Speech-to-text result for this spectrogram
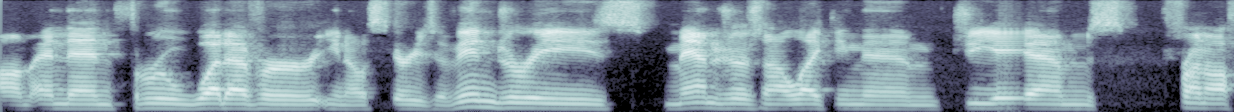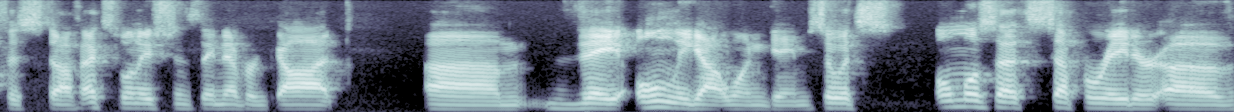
Um, and then through whatever you know series of injuries, managers not liking them, GMs front office stuff, explanations they never got. Um, they only got one game, so it's almost that separator of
